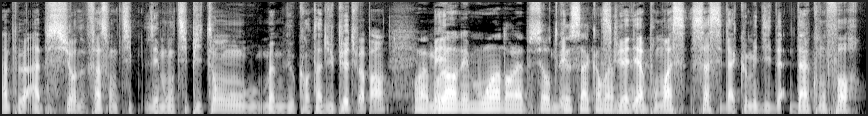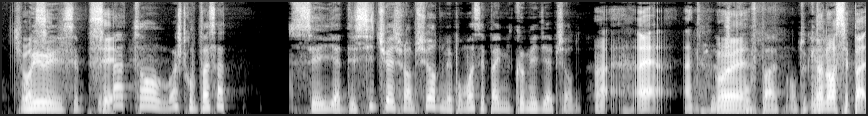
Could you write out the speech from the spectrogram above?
un peu absurde, façon type Les Monty Python ou même de Quentin Dupieux, tu vois, par exemple. Ouais, mais bon, là, on est moins dans l'absurde que ça quand Ce même. que je veux dire, pour moi, ça, c'est de la comédie d'inconfort. Tu vois, oui, c'est- oui, pas tant. Moi, je trouve pas ça. C'est il y a des situations absurdes, mais pour moi, c'est pas une comédie absurde. Ouais, ouais, attends, Je ouais. trouve pas, en tout cas. Non, non, c'est pas,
